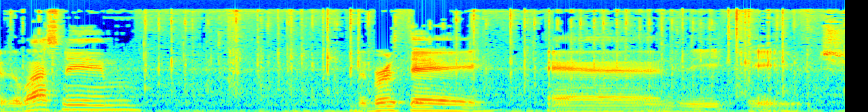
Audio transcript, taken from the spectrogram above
have the last name, the birthday, and the age.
